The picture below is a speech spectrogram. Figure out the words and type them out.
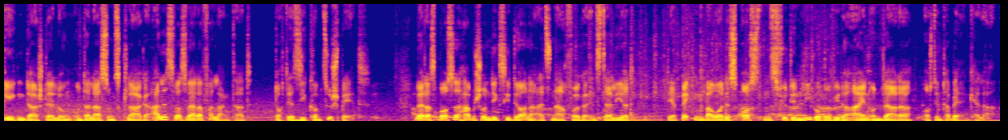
Gegendarstellung, Unterlassungsklage, alles, was Werder verlangt hat. Doch der Sieg kommt zu spät. Werders Bosse haben schon Dixie Dörner als Nachfolger installiert. Der Beckenbauer des Ostens führt den Libero wieder ein und Werder aus dem Tabellenkeller.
